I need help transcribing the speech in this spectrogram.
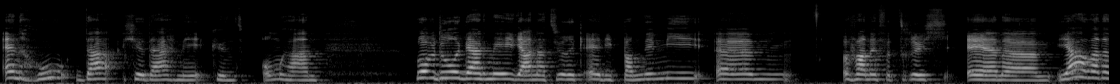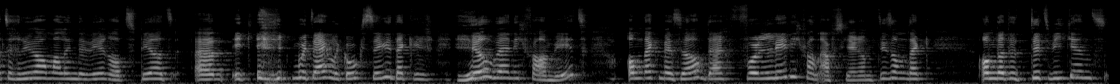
en hoe dat je daarmee kunt omgaan. Wat bedoel ik daarmee? Ja, natuurlijk, die pandemie van even terug. En uh, ja, wat er nu allemaal in de wereld speelt. Um, ik, ik moet eigenlijk ook zeggen dat ik er heel weinig van weet. Omdat ik mezelf daar volledig van afscherm. Het is omdat, ik, omdat het dit weekend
